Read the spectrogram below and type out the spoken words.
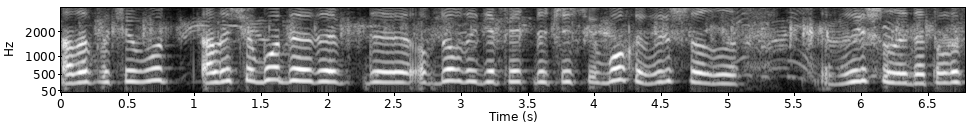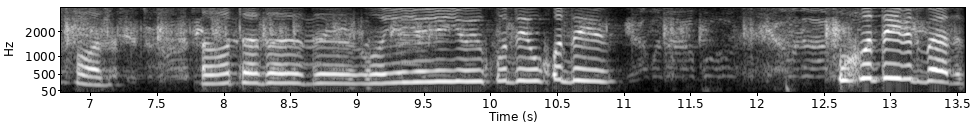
Але почему, але чому не, не, не обновлення 5 на честь мохи вийшло, вийшли на телефон? А от ой-ой-ой, уходи, уходи. Уходи від мене.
